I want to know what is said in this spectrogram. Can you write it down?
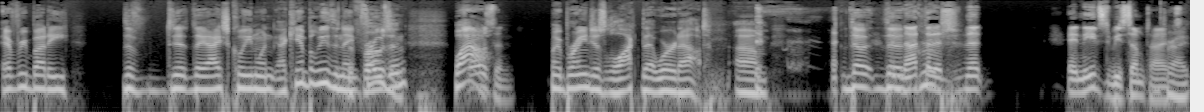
everybody the the, the Ice Queen one? I can't believe the name The Frozen? Wow, Frozen. my brain just locked that word out. Um, the the not groups, that it, that it needs to be sometimes. right.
